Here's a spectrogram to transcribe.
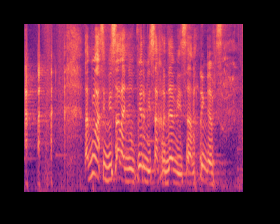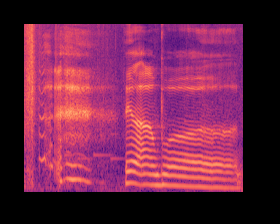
tapi masih bisa lah nyupir, bisa kerja, bisa, paling nggak bisa. ya ampun.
